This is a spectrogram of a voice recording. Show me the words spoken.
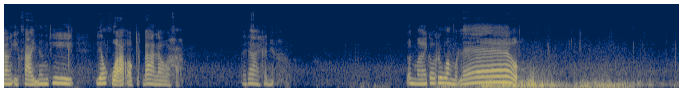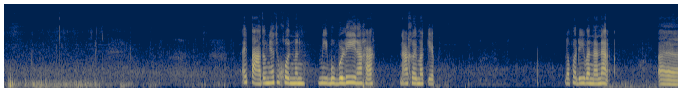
ทางอีกฝ่ายหนึ่งที่เลี้ยวขวาออกจากบ้านเราอะค่ะ ไปได้ค่ะเนี่ย ต้นไม้ก็ร่วงหมดแล้วไอ้ป่าตรงนี้ทุกคนมันมีบูเบอรี่นะคะนาเคยมาเก็บ แล้วพอดีวันนั้นอะเอ่อ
